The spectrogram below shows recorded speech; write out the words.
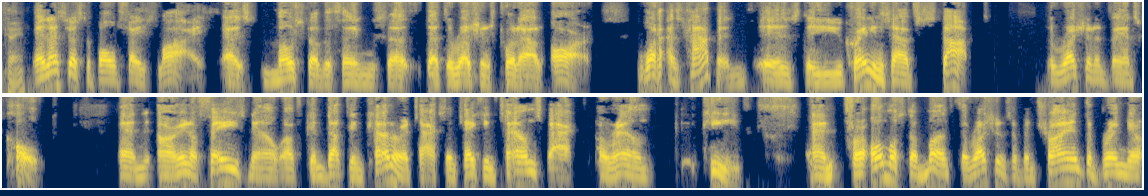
Okay. And that's just a bold faced lie, as most of the things uh, that the Russians put out are. What has happened is the Ukrainians have stopped the Russian advance cold and are in a phase now of conducting counterattacks and taking towns back around Kiev. And for almost a month, the Russians have been trying to bring their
